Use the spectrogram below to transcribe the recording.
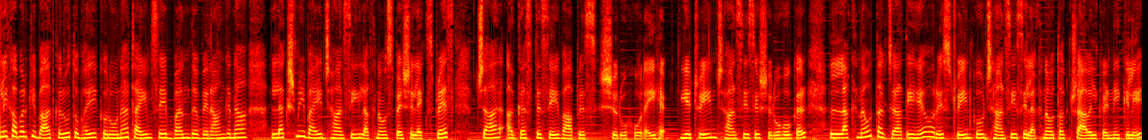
अगली खबर की बात करूँ तो भाई कोरोना टाइम से बंद वीरांगना लक्ष्मीबाई झांसी लखनऊ स्पेशल एक्सप्रेस 4 अगस्त से वापस शुरू हो रही है। ये ट्रेन झांसी से शुरू होकर लखनऊ तक जाती है और इस ट्रेन को झांसी से लखनऊ तक ट्रैवल करने के लिए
